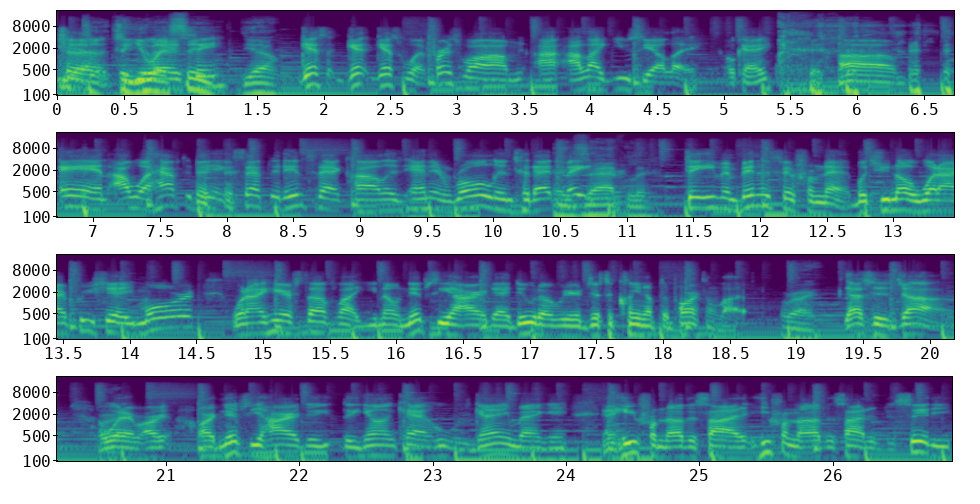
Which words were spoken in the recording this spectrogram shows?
To, yeah, to, to USC. USC. Yeah. Guess guess guess what? First of all, um, I, I like UCLA. Okay. um, and I will have to be accepted into that college and enroll into that exactly. major to even benefit from that. But you know what I appreciate more when I hear stuff like you know Nipsey hired that dude over here just to clean up the parking lot. Right. That's his job or whatever. Or, or Nipsey hired the, the young cat who was gang banging and he from the other side, he from the other side of the city,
